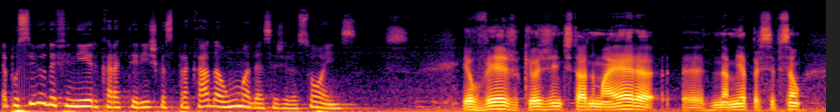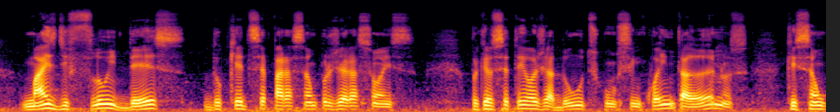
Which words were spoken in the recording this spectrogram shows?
É possível definir características para cada uma dessas gerações? Eu vejo que hoje a gente está numa era, eh, na minha percepção, mais de fluidez do que de separação por gerações. Porque você tem hoje adultos com 50 anos que são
